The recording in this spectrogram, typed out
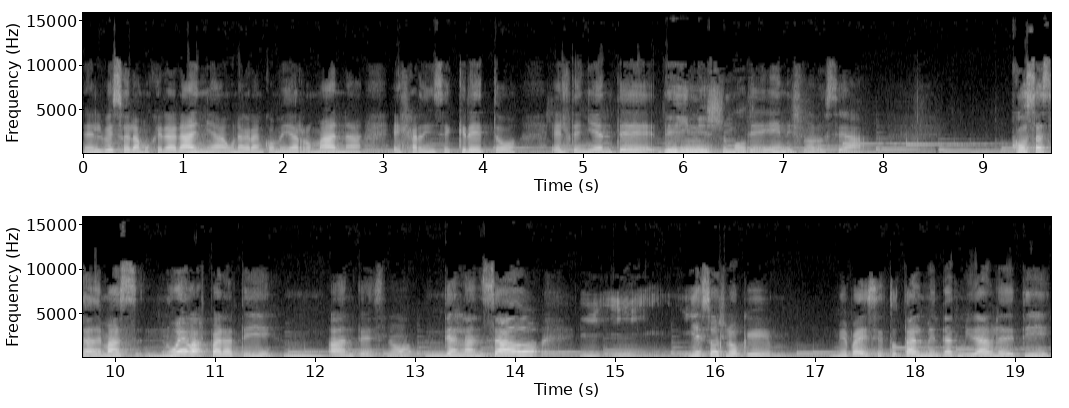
en El beso de la mujer araña, una gran comedia romana, El jardín secreto, El teniente De Inishmore. de Inishmore, o sea, cosas además nuevas para ti Mm. antes, ¿no? Mm. Te has lanzado y, y- y eso es lo que me parece totalmente admirable de ti.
